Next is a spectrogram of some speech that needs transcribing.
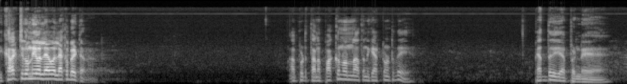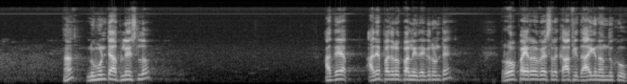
ఈ కరెక్ట్గా ఉన్నాయో లేవో లెక్క పెట్టానట అప్పుడు తన పక్కన ఉన్న అతనికి ఎట్టుంటుంది పెద్దగా చెప్పండి. నువ్వుంటే ఆ ప్లేస్లో? అదే అదే పది రూపాయలు నీ దగ్గర ఉంటే రూపాయి ఇరవై పైసలు కాఫీ దాగినందుకు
